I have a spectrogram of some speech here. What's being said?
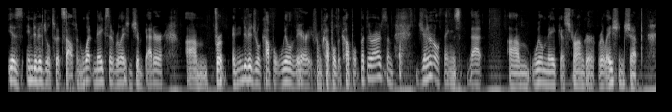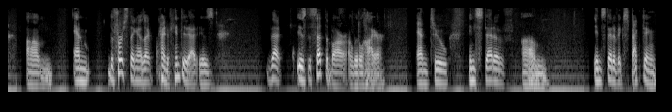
is individual to itself, and what makes a relationship better um, for an individual couple will vary from couple to couple. But there are some general things that um, will make a stronger relationship. Um, and the first thing, as I've kind of hinted at, is that is to set the bar a little higher, and to instead of um, instead of expecting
